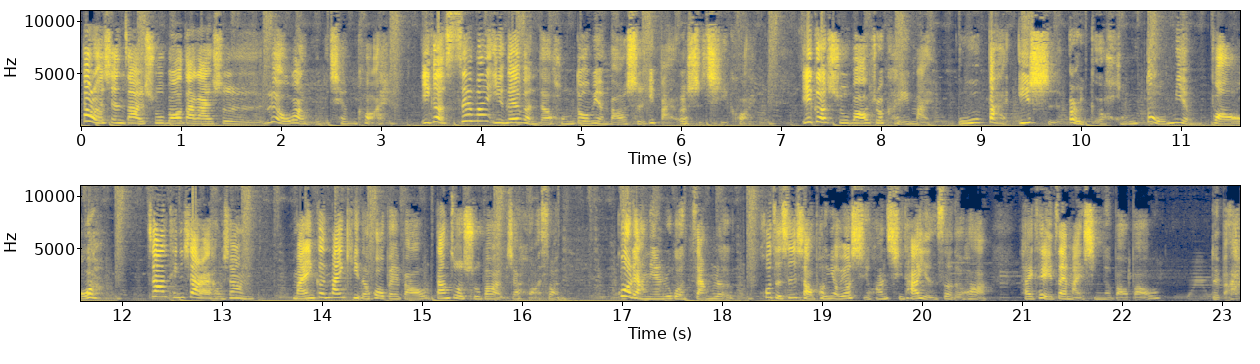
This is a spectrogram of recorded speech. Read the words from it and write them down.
到了现在，书包大概是六万五千块，一个 Seven Eleven 的红豆面包是一百二十七块，一个书包就可以买五百一十二个红豆面包。这样听下来，好像买一个 Nike 的后背包当做书包还比较划算。过两年如果脏了，或者是小朋友又喜欢其他颜色的话，还可以再买新的包包，对吧？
